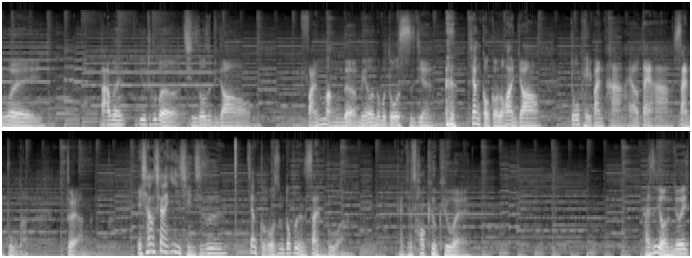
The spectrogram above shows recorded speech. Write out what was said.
因为大部分 YouTuber 其实都是比较繁忙的，没有那么多时间。像狗狗的话，你就要多陪伴它，还要带它散步嘛。对啊，诶，像像疫情，其实像狗狗是不是都不能散步啊？感觉超 QQ 哎。还是有人就会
